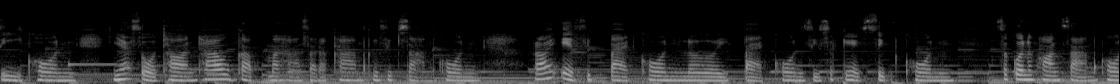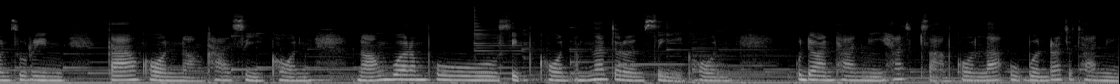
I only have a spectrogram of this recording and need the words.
14 คน ยะโสธรเท่ากับมหาสารคามคือ 13 คน ร้อยเอ็ด18คน เลย 8 คนศรีสะเกด10 คน สกลนคร 3 คน สุรินทร์9 คน หนองคาย 4 คนน้องบัวลำพู 10 คน อำนาจเจริญ 4 คน อุดรธานี 53 คน และอุบลราชธานี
